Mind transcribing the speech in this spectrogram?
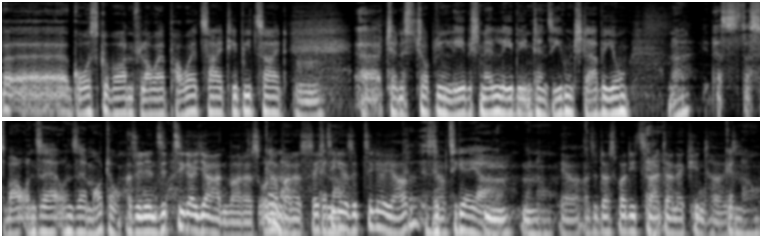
äh, groß geworden, Flower Power Zeit, Hippie Zeit, mhm. Äh, Janis Joplin, lebe schnell, lebe intensiv und sterbe jung. Ne? Das, das war unser, unser Motto. Also in den 70er Jahren war das, oder? Genau, war das 60er, genau. 70er Jahre? 70er Jahre, mhm. genau. Ja, also das war die Zeit ja, deiner Kindheit. Genau.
